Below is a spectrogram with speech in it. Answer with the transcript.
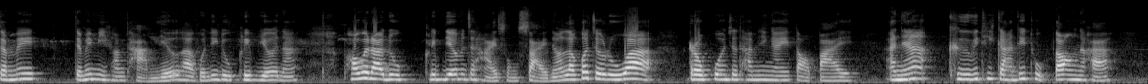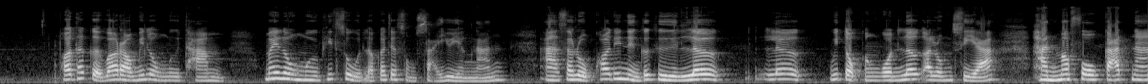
จะไม่จะไม่มีคำถามเยอะค่ะ คนที่ดูคลิปเยอะนะ เพราะเวลาดูคลิปเยอะมันจะหายสงสัยเนาะเราก็จะรู้ว่าเราควรจะทำยังไงต่อไป อันนี้คือวิธีการที่ถูกต้องนะคะ เพราะถ้าเกิดว่าเราไม่ลงมือทำไม่ลงมือพิสูจน์เราก็จะสงสัยอยู่อย่างนั้นสรุปข้อที่หนึ่งก็คือเลิกเลิกวิตกกังวลเลิกอารมณ์เสีย หันมาโฟกัสนะ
